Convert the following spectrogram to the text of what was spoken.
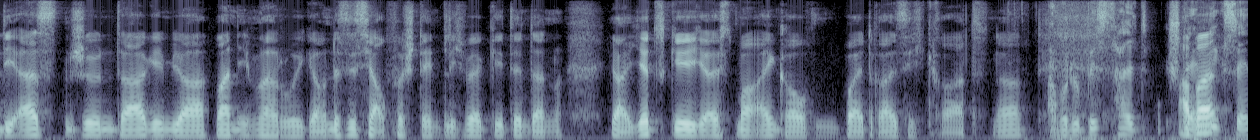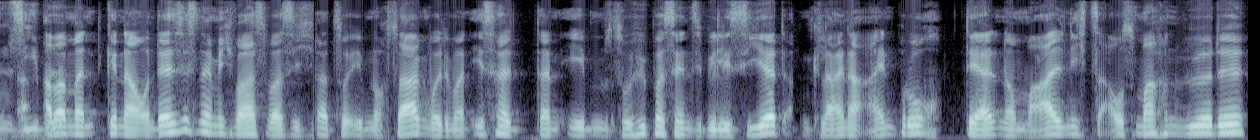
Die ersten schönen Tage im Jahr waren immer ruhiger. Und es ist ja auch verständlich. Wer geht denn dann? Ja, jetzt gehe ich erst mal einkaufen bei 30 Grad. Ne? Aber du bist halt ständig aber, sensibel. Aber man, genau. Und das ist nämlich was, was ich dazu eben noch sagen wollte. Man ist halt dann eben so hypersensibilisiert. Ein kleiner Einbruch, der normal nichts ausmachen würde,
